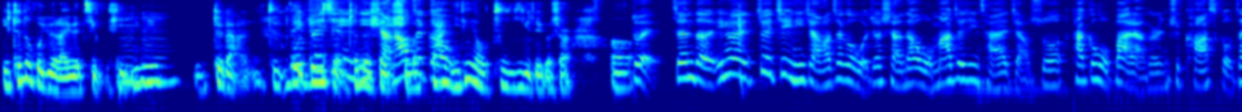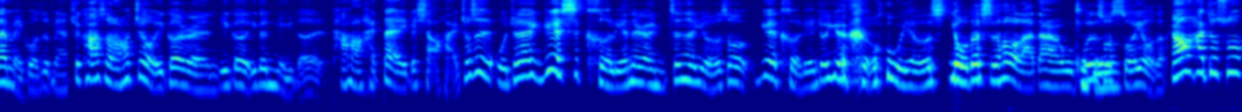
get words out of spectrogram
你真的会越来越警惕，因为对吧？就危危险真的是什么，大家一定要注意这个事儿，嗯，对，真的，因为最近你讲到。这个我就想到，我妈最近才在讲说，她跟我爸两个人去 Costco，在美国这边去 Costco，然后就有一个人，一个一个女的，她好像还带了一个小孩。就是我觉得越是可怜的人，真的有的时候越可怜就越可恶。有的有的时候啦，当然我不是说所有的。然后她就说：“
